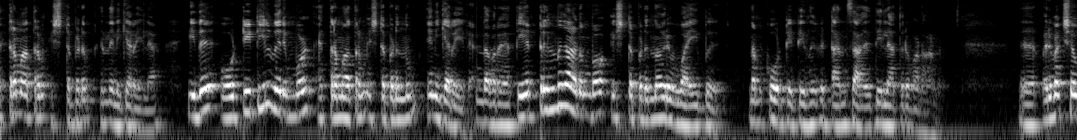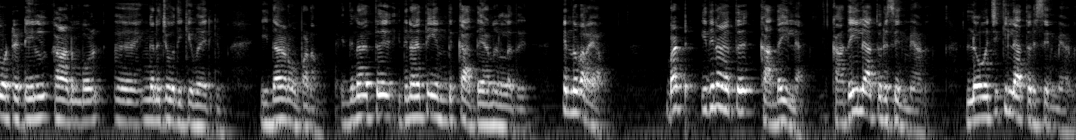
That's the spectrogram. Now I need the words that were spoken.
എത്രമാത്രം ഇഷ്ടപ്പെടും എന്നെനിക്കറിയില്ല. ഇത് ഒ ടി ടിയിൽ വരുമ്പോൾ എത്രമാത്രം ഇഷ്ടപ്പെടുന്നു എനിക്കറിയില്ല. എന്താ പറയുക തിയേറ്ററിൽ നിന്ന് കാണുമ്പോൾ ഇഷ്ടപ്പെടുന്ന ഒരു വൈബ് നമുക്ക് ഒ ടി ടിയിൽ നിന്ന് കിട്ടാൻ സാധ്യതയില്ലാത്തൊരു പടമാണ്. ഒരു പക്ഷേ ഒ ടി ടിയിൽ കാണുമ്പോൾ ഇങ്ങനെ ചോദിക്കുമായിരിക്കും ഇതാണോ പടം? ഇതിനകത്ത് ഇതിനകത്ത് എന്ത് കഥയാണുള്ളത്? എന്ന് പറയാം. ബട്ട് ഇതിനകത്ത് കഥയില്ല. കഥയില്ലാത്തൊരു സിനിമയാണ്. ലോജിക്ക് ഇല്ലാത്തൊരു സിനിമയാണ്.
